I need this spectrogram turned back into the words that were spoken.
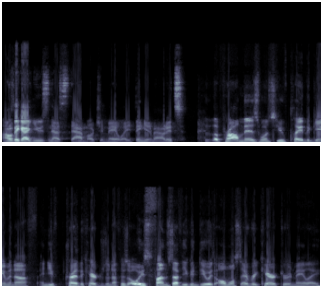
I don't think I use Ness that much in Melee, thinking about it. The problem is, once you've played the game enough and you've tried the characters enough, there's always fun stuff you can do with almost every character in Melee.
